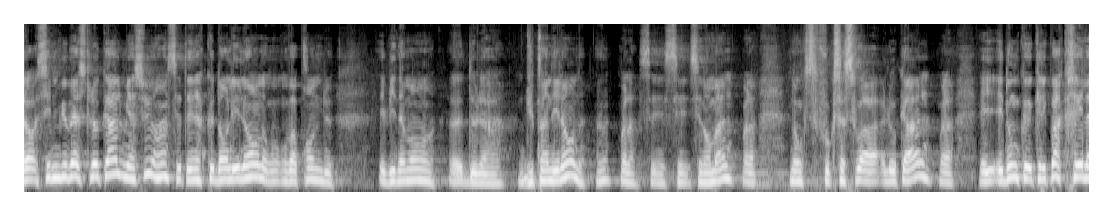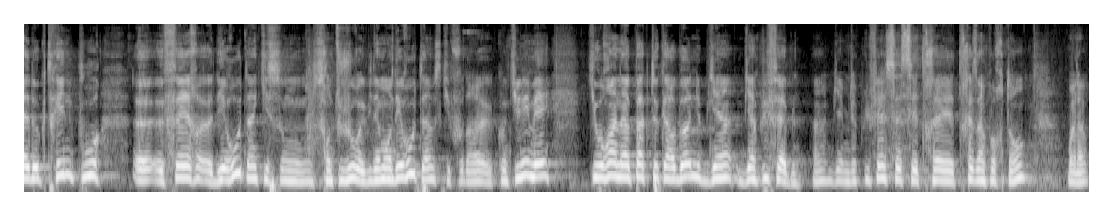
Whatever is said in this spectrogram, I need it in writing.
alors, c'est une biomasse locale, bien sûr, hein, c'est-à-dire que dans les Landes, on va prendre évidemment euh, du pain des Landes, hein, voilà, c'est normal. Donc, il faut que ça soit local. Et, donc, euh, quelque part, créer la doctrine pour euh, faire des routes, hein, qui seront toujours évidemment des routes, parce qu'il faudra continuer, mais qui auront un impact carbone bien, plus faible. bien, bien plus faible, ça c'est très, très important. Voilà.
